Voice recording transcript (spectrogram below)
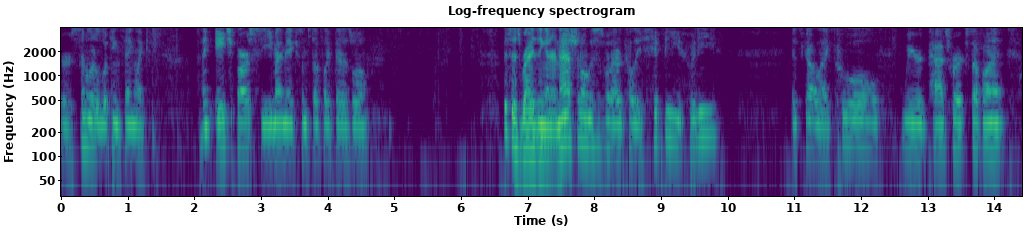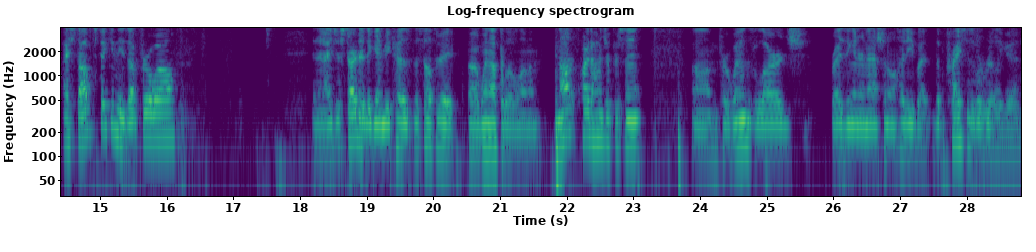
or similar looking thing, like I think H Bar C might make some stuff like that as well. This is Rising International. This is what I would call a hippie hoodie. It's got like cool, weird patchwork stuff on it. I stopped picking these up for a while. And then I just started again because the sell-through rate uh, went up a little on them. Not quite 100% um, for women's large Rising International hoodie, but the prices were really good.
